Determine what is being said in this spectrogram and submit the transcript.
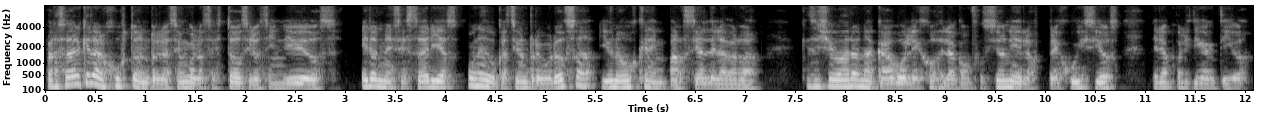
Para saber qué era justo en relación con los estados y los individuos, eran necesarias una educación rigurosa y una búsqueda imparcial de la verdad, que se llevaran a cabo lejos de la confusión y de los prejuicios de la política activa.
